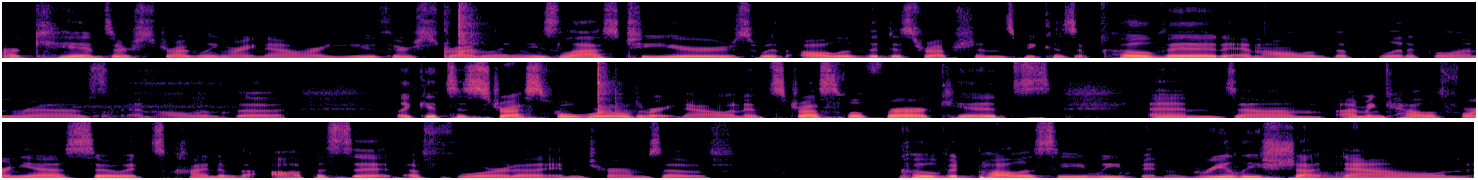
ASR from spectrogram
our kids are struggling right now. Our youth are struggling. These last 2 years with all of the disruptions because of COVID and all of the political unrest and all of the like it's a stressful world right now and it's stressful for our kids and um, I'm in California, so it's kind of the opposite of Florida in terms of COVID policy. We've been really shut down,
